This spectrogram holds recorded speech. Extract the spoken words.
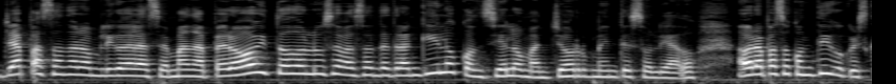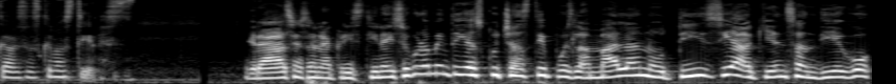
ya pasando el ombligo de la semana, pero hoy todo luce bastante tranquilo con cielo mayormente soleado. Ahora paso contigo, Chris Cabezas, ¿qué nos tienes? Gracias, Ana Cristina. Y seguramente ya escuchaste pues la mala noticia aquí en San Diego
